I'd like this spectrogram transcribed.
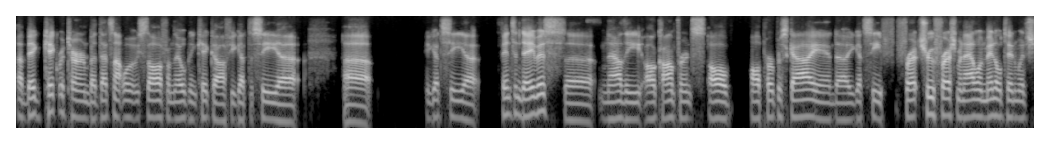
a big kick return, but that's not what we saw from the opening kickoff. You got to see uh, uh, you got to see uh, Vincent Davis, uh, now the all conference, all all purpose guy, and uh, you got to see true freshman Alan Middleton, which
